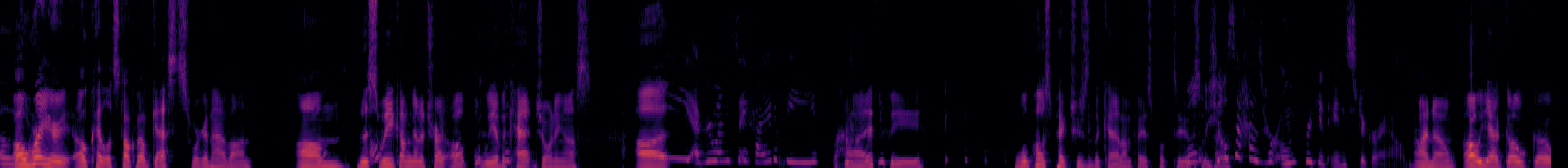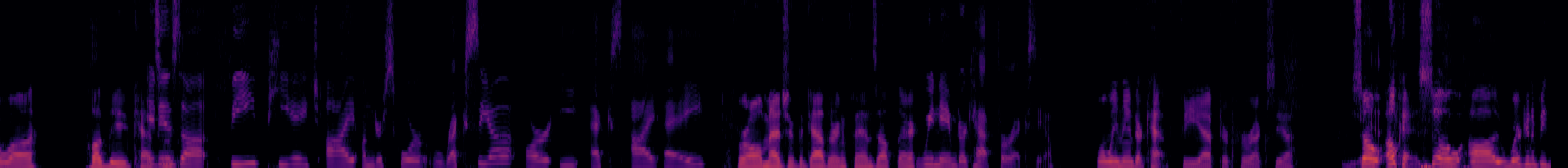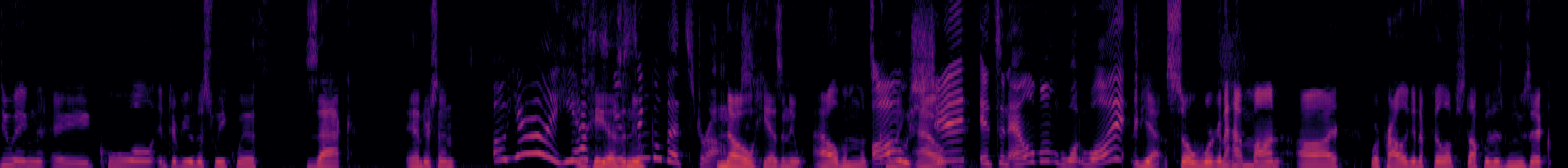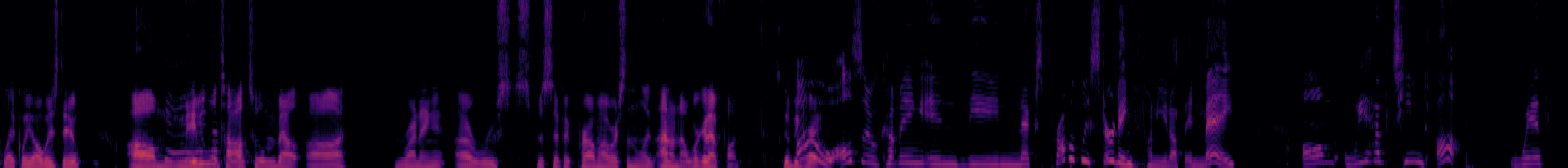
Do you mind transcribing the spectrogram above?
oh yeah. right, right. Okay, let's talk about guests we're gonna have on. Um, this week I'm gonna try. Oh, we have a cat joining us. Uh, Everyone say hi to Fee. hi, Fee. We'll post pictures of the cat on Facebook too. Well, sometime. she also has her own freaking Instagram. I know. Oh yeah, go go. Uh, plug the cat's. It in- is uh Phi P H I underscore Rexia R E X I A. for all Magic the Gathering fans out there. We named our cat Phyrexia. Well, we named our cat Fee after Phyrexia. So okay, so uh, we're gonna be doing a cool interview this week with Zach Anderson. Oh yeah, he has He his has new, a new- single that's dropped. No, he has a new album that's Oh coming shit! out. Oh shit, it's an album. What? What? Yeah, so we're gonna have him on. Uh, we're probably gonna fill up stuff with his music like we always do. Um, maybe we'll talk to him about uh running a Roost specific promo or something like. I don't know. We're gonna have fun. It's gonna be great. Oh, also coming in the next, probably starting, funny enough, in May, um, we have teamed up with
